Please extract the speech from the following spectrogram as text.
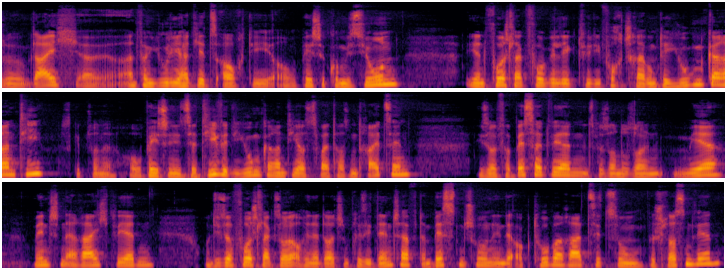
äh, gleich äh, Anfang Juli hat jetzt auch die Europäische Kommission ihren Vorschlag vorgelegt für die Fortschreibung der Jugendgarantie. Es gibt so eine europäische Initiative, die Jugendgarantie aus 2013. Die soll verbessert werden, insbesondere sollen mehr Menschen erreicht werden. Und dieser Vorschlag soll auch in der deutschen Präsidentschaft am besten schon in der Oktoberratssitzung beschlossen werden.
